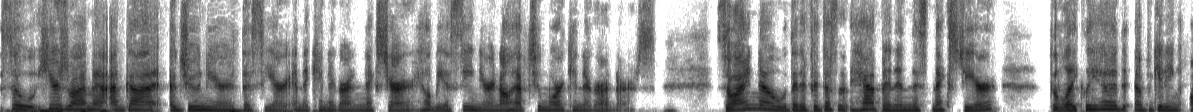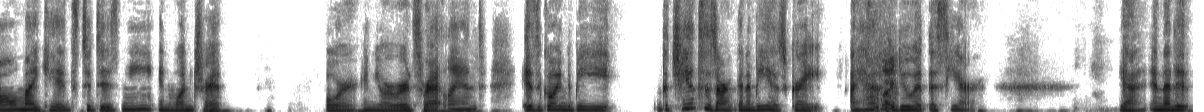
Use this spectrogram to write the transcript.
so here's where I'm at. I've got a junior this year in the kindergarten. Next year, he'll be a senior, and I'll have two more kindergartners. So I know that if it doesn't happen in this next year, the likelihood of getting all my kids to Disney in one trip, or in your words, Ratland, is going to be the chances aren't going to be as great. I have right. to do it this year. Yeah, and that it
